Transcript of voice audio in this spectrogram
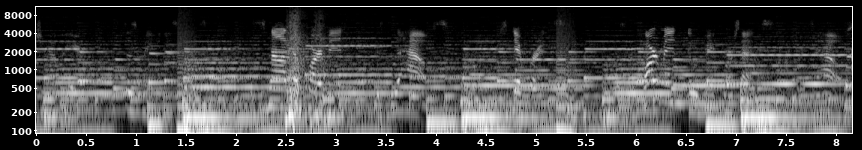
situation up here. It doesn't make any sense. This is not an apartment. This is a house. There's a difference. If it's an apartment, it would make more sense. It's a house.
